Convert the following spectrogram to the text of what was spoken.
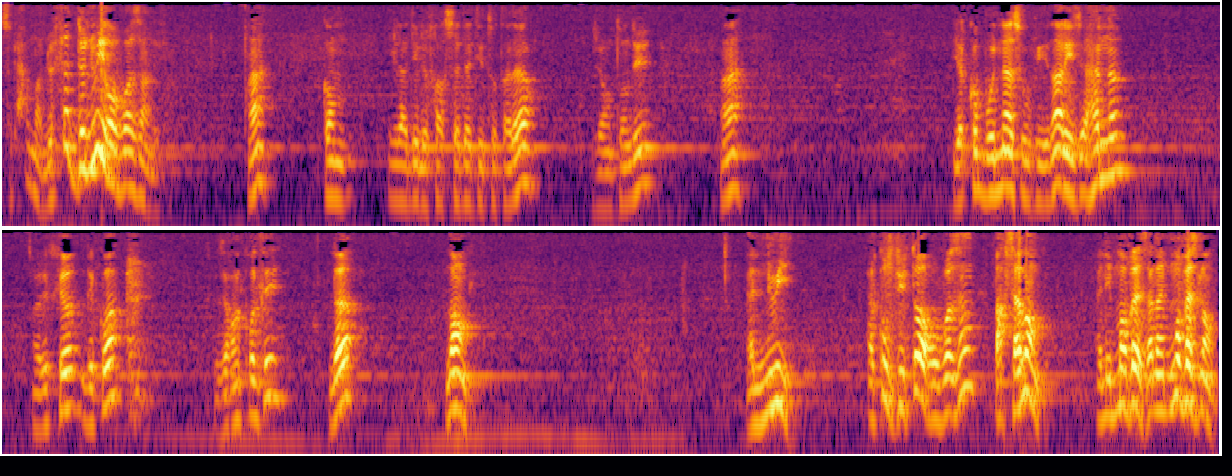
Subhanallah. Le fait de nuire aux voisins, hein, comme il a dit le frère Sedati tout à l'heure, j'ai entendu, hein, jahannam, avec de quoi? Vous avez rencontré La langue. Elle nuit. Elle cause du tort au voisin par sa langue. Elle est mauvaise, elle a une mauvaise langue.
